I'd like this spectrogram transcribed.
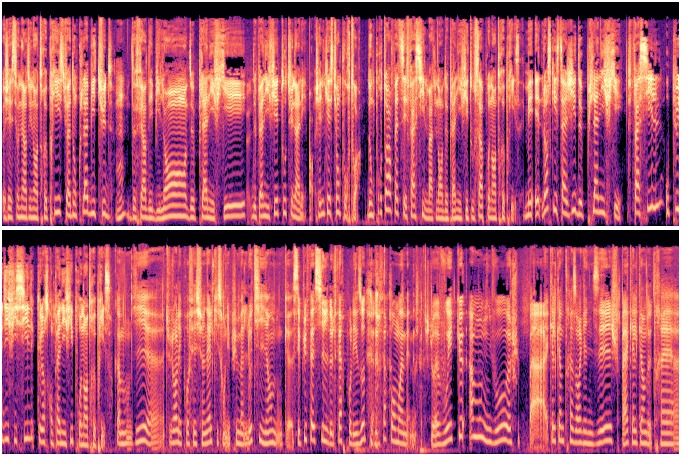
gestionnaire d'une entreprise. Tu as donc l'habitude hein, de faire des bilans, de planifier, de planifier toute une année. J'ai une question pour toi. Donc, pour toi, en fait, c'est facile maintenant de planifier tout ça pour une entreprise. Mais lorsqu'il s'agit de planifier, facile ou plus difficile que lorsqu'on planifie pour une entreprise? Comme on dit, euh, toujours les professionnels qui sont les plus mal lotis. Hein. donc, euh, c'est plus facile de le faire pour les autres que de le faire pour moi-même. Je dois avouer que à mon niveau, je suis pas quelqu'un de très organisé. Je suis pas quelqu'un de très. Euh,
